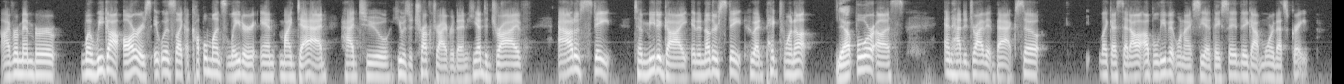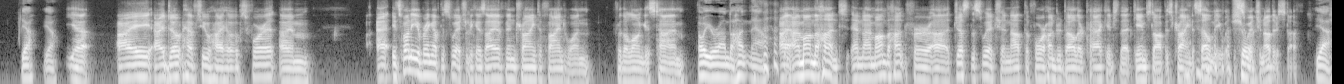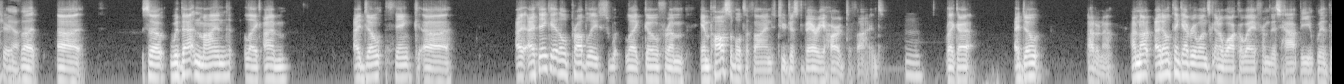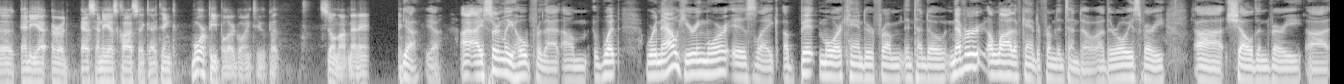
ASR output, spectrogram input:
I remember when we got ours, it was like a couple months later, and my dad had to. He was a truck driver then. He had to drive out of state to meet a guy in another state who had picked one up Yep. for us and had to drive it back. So, like I said, I'll, I'll believe it when I see it. They say they got more. That's great. Yeah. Yeah. Yeah, I I don't have too high hopes for it. I'm. Uh, it's funny you bring up the Switch because I have been trying to find one for the longest time. Oh, you're on the hunt now. I, I'm on the hunt, and I'm on the hunt for uh, just the Switch and not the four hundred dollar package that GameStop is trying to sell me with the Switch and other stuff. Yeah. Sure. Yeah. But uh, so with that in mind, like I'm, I don't think uh, I, I think it'll probably sw- like go from impossible to find to just very hard to find. Hmm. Like I, I don't, I don't know. I'm not. I don't think everyone's gonna walk away from this happy with a NES or a SNES Classic. I think more people are going to, but still not many. Yeah, yeah. I, I certainly hope for that. Um, what we're now hearing more is like a bit more candor from Nintendo. Never a lot of candor from Nintendo. Uh, they're always very uh, shelled and very uh,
